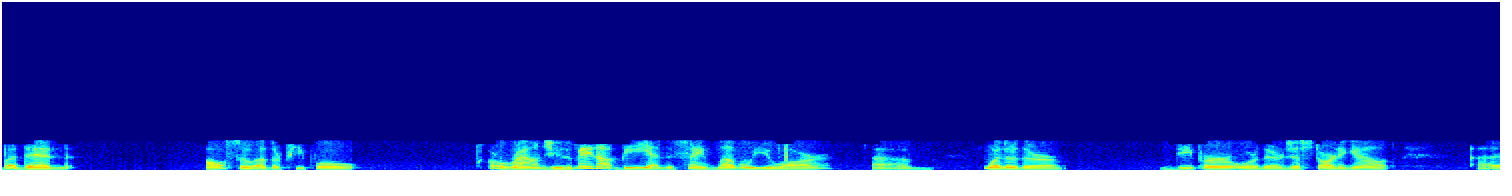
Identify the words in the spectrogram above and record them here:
But then also other people around you who may not be at the same level you are, um, whether they're deeper or they're just starting out, uh,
